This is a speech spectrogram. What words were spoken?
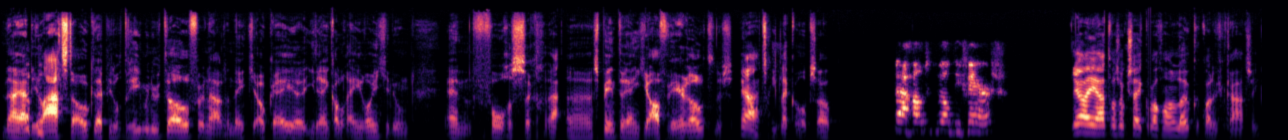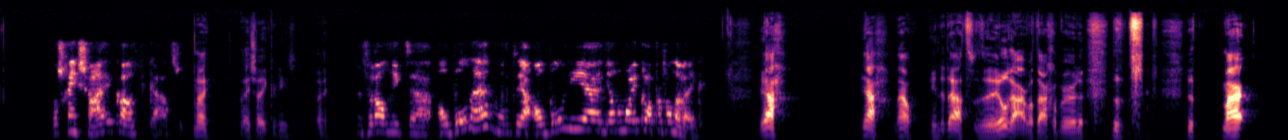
nou ja, die laatste ook. Daar heb je nog drie minuten over. Nou, dan denk je, oké, eh, iedereen kan nog één rondje doen. En vervolgens eh, spint er eentje af, weer rood. Dus ja, het schiet lekker op zo. Ja, houdt het wel divers. Ja, ja, het was ook zeker wel gewoon een leuke kwalificatie. Het was geen saaie kwalificatie. Nee, nee zeker niet. Nee. Vooral niet eh, Albon, hè? Want ja, Albon die, die had een mooie klapper van de week. Ja, ja, nou, inderdaad. Heel raar wat daar gebeurde. Dat, dat, maar,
